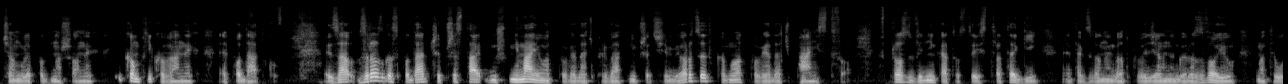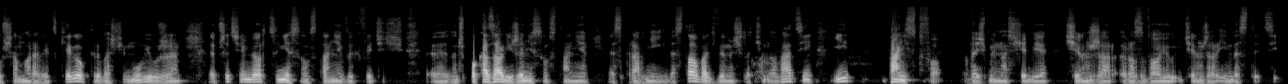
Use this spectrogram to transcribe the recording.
ciągle podnoszonych i komplikowanych e, podatków. Za wzrost gospodarczy już nie mają odpowiadać prywatni przedsiębiorcy, tylko ma odpowiadać państwo. Wprost wynika to z tej strategii e, tak zwanego odpowiedzialnego rozwoju Mateusza Morawieckiego, który właśnie mówił, że przedsiębiorcy nie są w stanie wychwycić, e, znaczy pokazali, że nie są w stanie sprawnie inwestować, wymyślać innowacji i państwo weźmie na siebie ciężar rozwoju i ciężar inwestycji.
